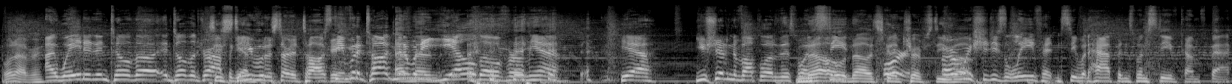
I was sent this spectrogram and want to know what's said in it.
whatever. I waited until the until the drop. See, Steve again. would have started talking. Steve would have talked, and then would have yelled over him. Yeah, yeah. You shouldn't have uploaded this one, no, Steve. No, it's gonna or, trip Steve Or up. we should just leave it and see what happens when Steve comes back.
